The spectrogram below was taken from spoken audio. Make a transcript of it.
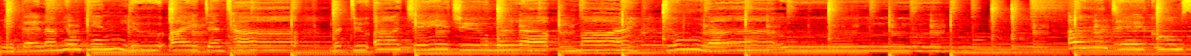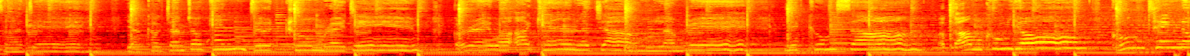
มีแต่ลำยองพินลูไอเดินทา ว่าอาแค้นและจังลำเรมิดคุมสางอากำคุมยอมคุมทิ้ง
